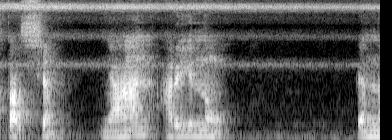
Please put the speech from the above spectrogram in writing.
സ്പർശം ഞാൻ അറിയുന്നു എന്ന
